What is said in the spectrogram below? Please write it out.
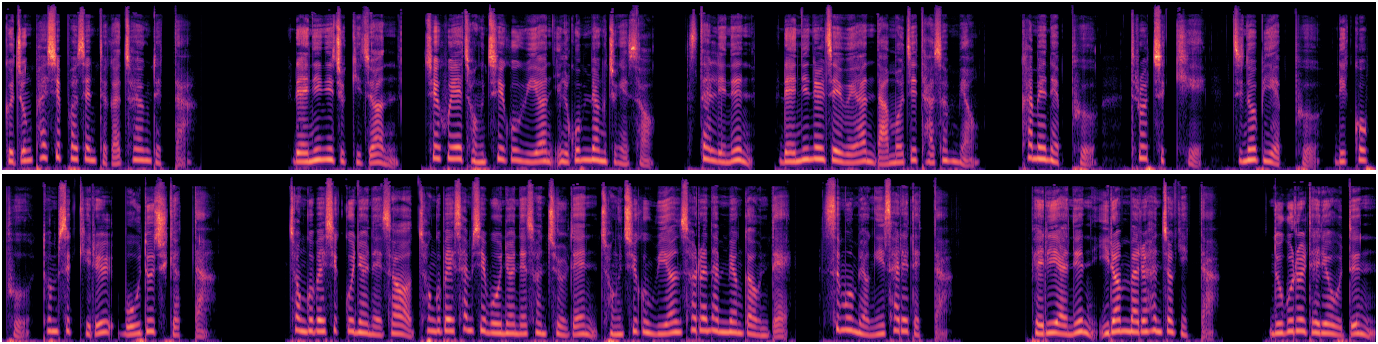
그중 80%가 처형됐다. 레닌이 죽기 전 최후의 정치국 위원 7명 중에서 스탈린은 레닌을 제외한 나머지 5명, 카메네프, 트로츠키, 지노비에프, 리코프, 톰스키를 모두 죽였다. 1919년에서 1935년에 선출된 정치국 위원 31명 가운데 20명이 살해됐다. 베리아는 이런 말을 한 적이 있다. 누구를 데려오든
